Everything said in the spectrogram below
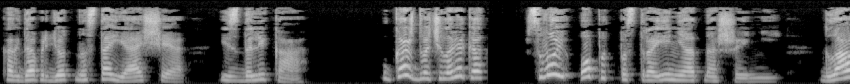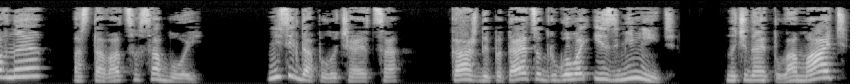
когда придет настоящее издалека. У каждого человека свой опыт построения отношений. Главное — оставаться собой. Не всегда получается. Каждый пытается другого изменить, начинает ломать,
